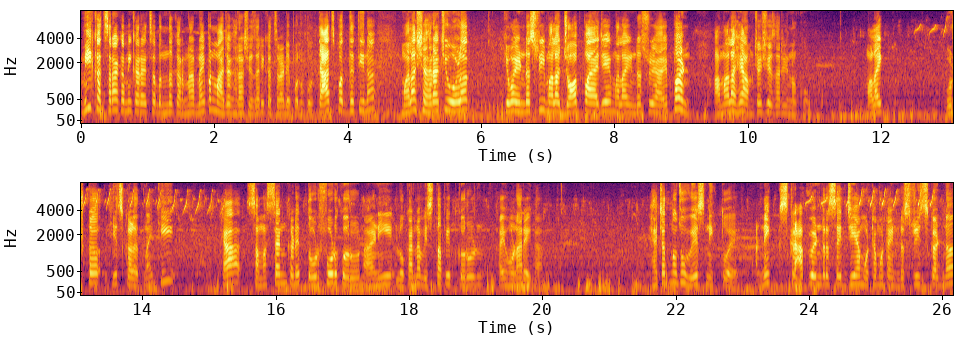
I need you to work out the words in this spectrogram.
मी कचरा कमी करायचा बंद करणार नाही पण माझ्या घराशेजारी कचरा डेपो नको. त्याच पद्धतीनं मला शहराची ओळख किंवा इंडस्ट्री मला जॉब पाहिजे मला इंडस्ट्री आहे पण आम्हाला हे आमच्या शेजारी नको. मला एक गोष्ट हीच कळत नाही की ह्या समस्यांकडे तोडफोड करून आणि लोकांना विस्थापित करून काही होणार आहे का? ह्याच्यातनं जो वेस्ट आहे अनेक स्क्रॅप वेंडर्स आहेत जे या मोठ्या मोठ्या इंडस्ट्रीजकडनं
